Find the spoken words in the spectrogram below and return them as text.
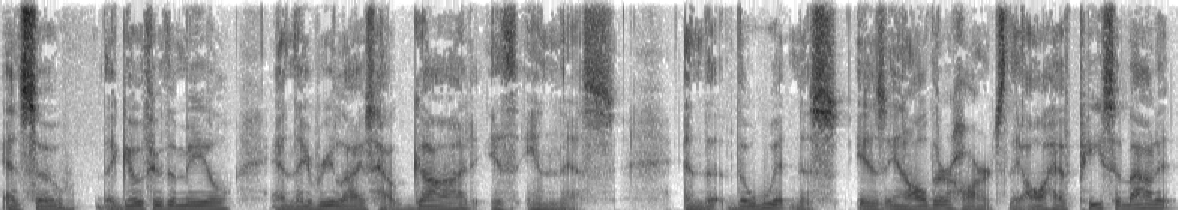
And so they go through the meal and they realize how God is in this. And the, the witness is in all their hearts. They all have peace about it.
